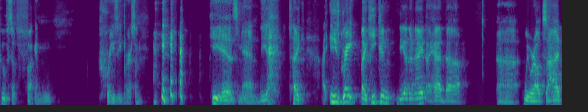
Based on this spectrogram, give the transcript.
coop's a fucking crazy person. He is man. The like I- he's great. Like he can the other night i had uh uh we were outside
